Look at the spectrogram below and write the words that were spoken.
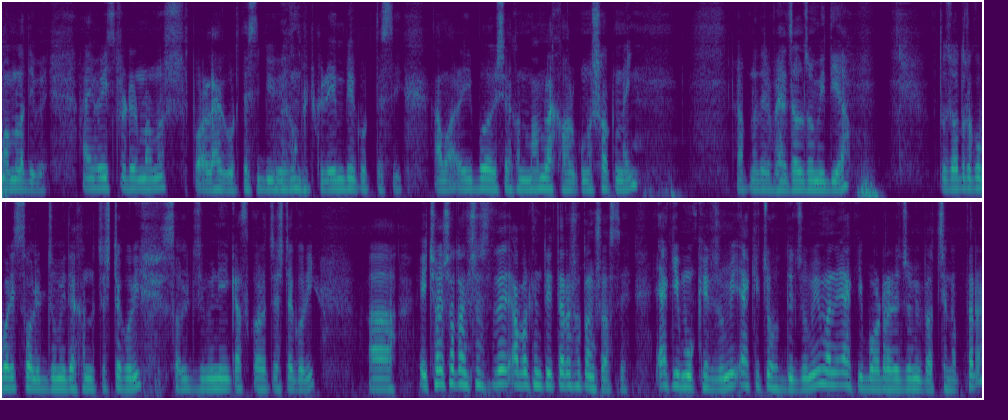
মামলা দিবে। আমি ভাই স্টুডেন্ট মানুষ, পড়ালেখা করতেছি বিবিএ কমপ্লিট করে এম করতেছি। আমার এই বয়সে এখন মামলা খাওয়ার কোনো শখ নাই। আপনাদের ভেজাল জমি দিয়া। তো যতটুকু পারি সলিড জমি দেখানোর চেষ্টা করি সলিড জমি নিয়ে কাজ করার চেষ্টা করি। এই ছয় শতাংশের সাথে আবার কিন্তু তেরো শতাংশ আছে। একই মুখের জমি, একই চৌহদ্দির জমি মানে একই বর্ডারের জমি পাচ্ছেন আপনারা।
